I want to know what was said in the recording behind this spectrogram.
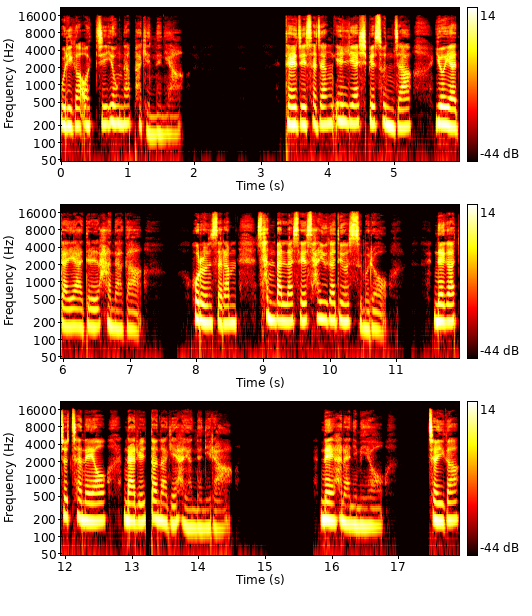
우리가 어찌 용납하겠느냐 대제사장 엘리야십의 손자 요야다의 아들 하나가 호론 사람 산발랏의 사유가 되었으므로 내가 쫓아내어 나를 떠나게 하였느니라. 내 하나님이여, 저희가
